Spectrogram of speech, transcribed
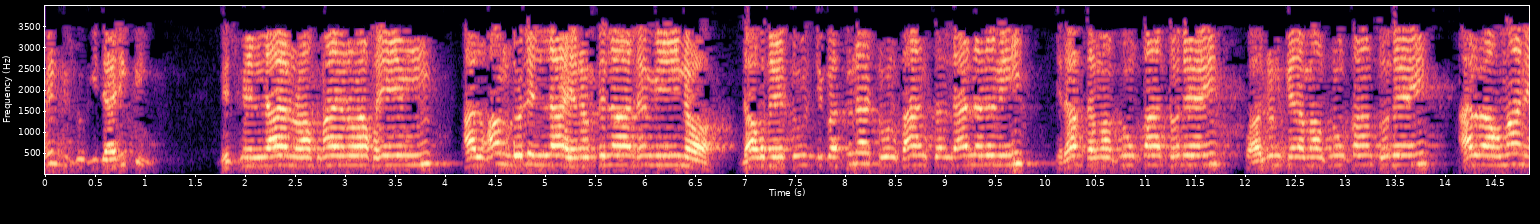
ګرځي څوګیداری کوي بسم الله الرحمن الرحیم الحمد لله رب العالمین دا غوډه ټول صفاتونه ټول خان صلی الله علیه رب د مخلوقات دی والون کې د مخلوقات دی الرحمن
